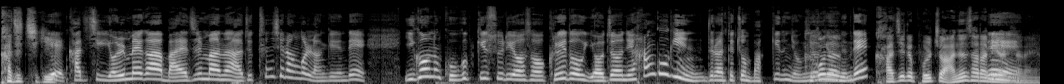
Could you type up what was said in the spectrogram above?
가지치기. 예, 가지치기 열매가 맺을 만한 아주 튼실한 걸 남기는데 이거는 고급 기술이어서 그래도 여전히 한국인들한테 좀 맡기는 영역이었는데 가지를 볼 줄 아는 사람이 네. 아니잖아요.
